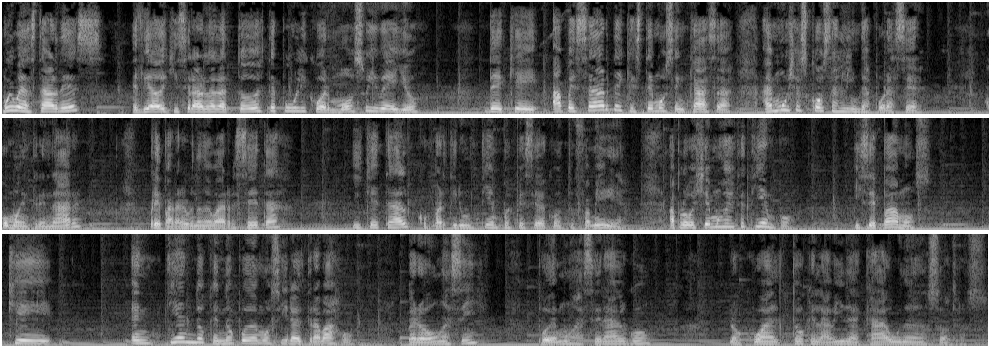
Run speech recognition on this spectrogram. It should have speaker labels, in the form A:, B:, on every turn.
A: Muy buenas tardes. El día de hoy quisiera hablar a todo este público hermoso y bello de que a pesar de que estemos en casa, hay muchas cosas lindas por hacer, como entrenar, preparar una nueva receta y qué tal compartir un tiempo especial con tu familia. Aprovechemos este tiempo y sepamos que entiendo que no podemos ir al trabajo, pero aún así podemos hacer algo lo cual toque la vida de cada uno de nosotros.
